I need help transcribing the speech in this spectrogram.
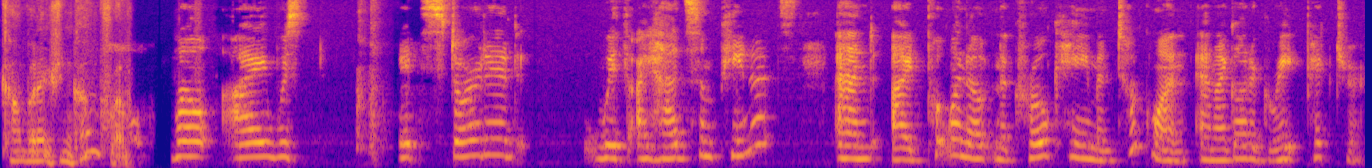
combination come from? Well, I was. It started with I had some peanuts and I'd put one out and a crow came and took one and I got a great picture.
